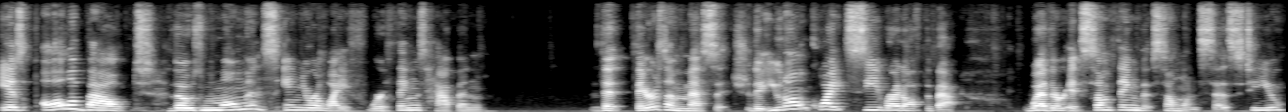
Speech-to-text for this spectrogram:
is all about those moments in your life where things happen that there's a message that you don't quite see right off the bat, whether it's something that someone says to you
